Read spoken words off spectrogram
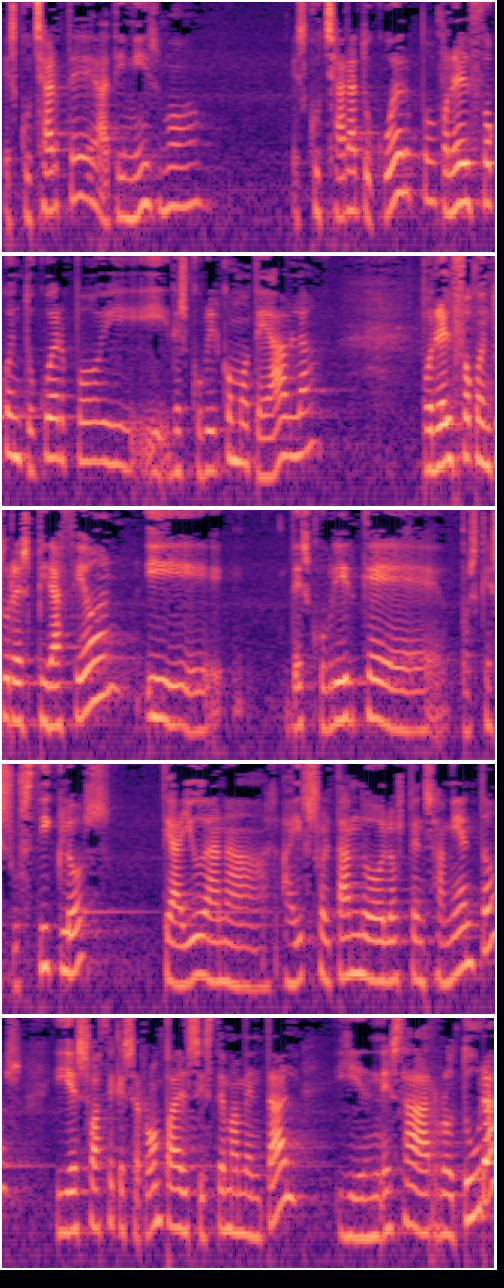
Escucharte a ti mismo, escuchar a tu cuerpo, poner el foco en tu cuerpo y, descubrir cómo te habla, poner el foco en tu respiración y descubrir que, pues que sus ciclos te ayudan a, ir soltando los pensamientos y eso hace que se rompa el sistema mental y en esa rotura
